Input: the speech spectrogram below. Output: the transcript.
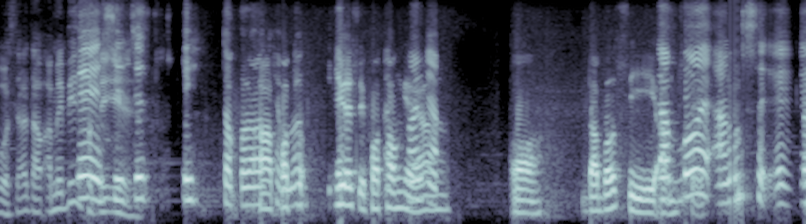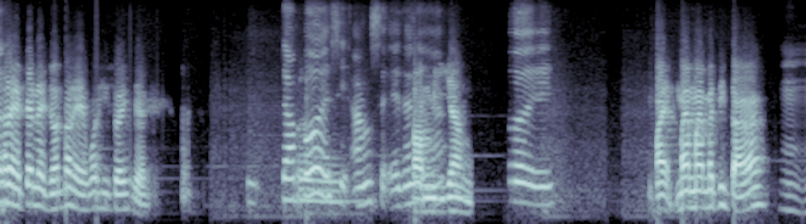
唔是 double，啊，maybe 诶是即诶 double 啊，普通，呢个是普通嘅啊。哦，double 是 double 系红色嘅。等你等你讲，等你我去讲嘅。double 系是红色嘅，唔一样。对。 咪咪咪咪点打啊？嗯。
